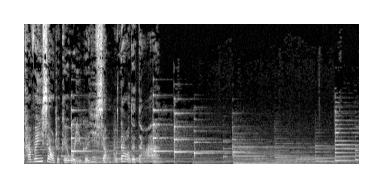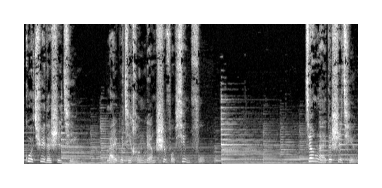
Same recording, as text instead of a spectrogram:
他微笑着给我一个意想不到的答案：过去的事情来不及衡量是否幸福，将来的事情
